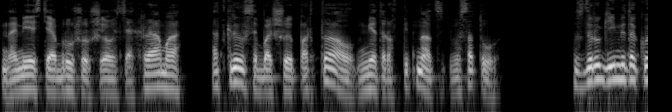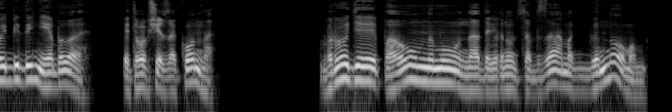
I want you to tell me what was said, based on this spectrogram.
На месте обрушившегося храма открылся большой портал метров пятнадцать в высоту. С другими такой беды не было. Это вообще законно? Вроде по-умному надо вернуться в замок к гномам,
